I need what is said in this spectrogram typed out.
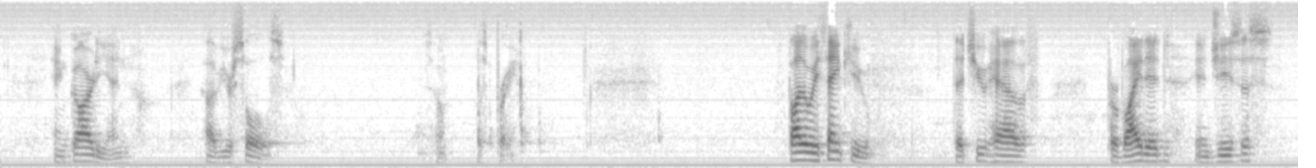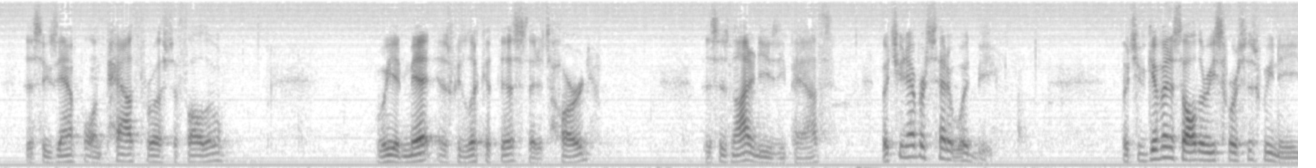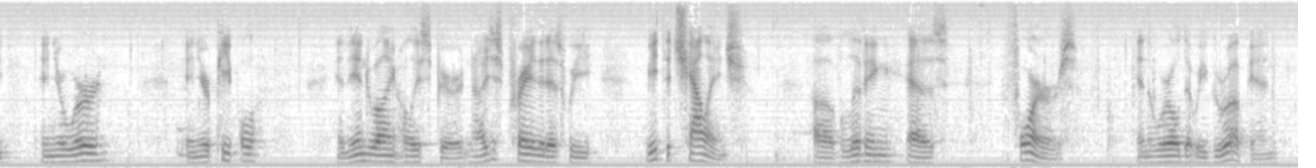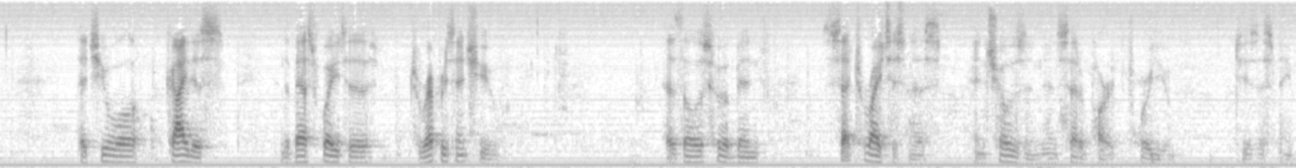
and guardian of your souls. So let's pray. Father, we thank you that you have provided in Jesus this example and path for us to follow. We admit as we look at this that it's hard. This is not an easy path, but you never said it would be. But you've given us all the resources we need in your word, in your people, in the indwelling Holy Spirit. And I just pray that as we meet the challenge of living as foreigners in the world that we grew up in, that you will guide us in the best way to, to represent you as those who have been set to righteousness and chosen and set apart for you. In Jesus' name.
